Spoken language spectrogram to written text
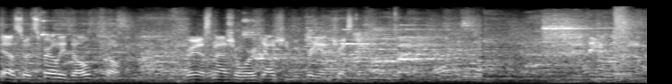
Yeah, so it's fairly dull, So we're gonna smash a workout. Should be pretty interesting. Right now, I've been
